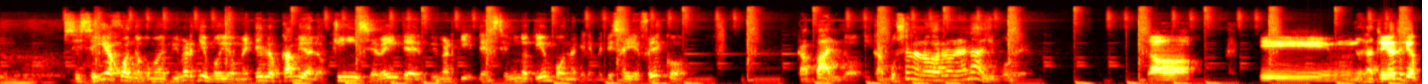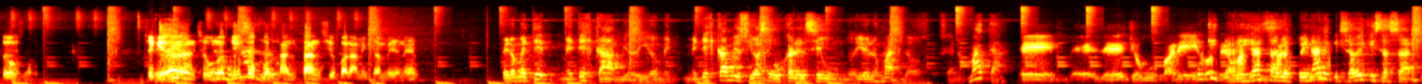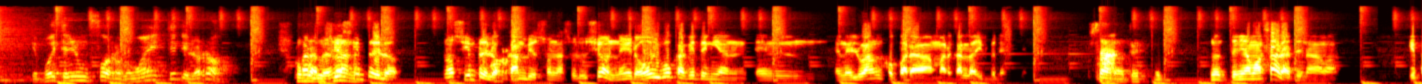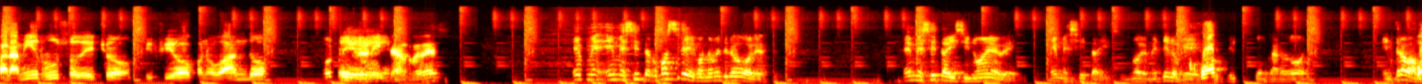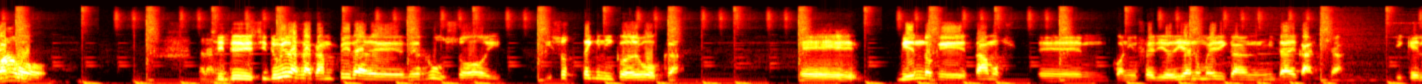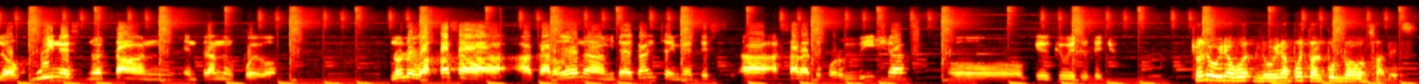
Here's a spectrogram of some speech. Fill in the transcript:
si seguía jugando como de primer tiempo, digo, metés los cambios a los 15, 20 del, primer del segundo tiempo, onda que le metés aire fresco, Capaldo y Campuzano no agarraron a nadie, pobre. No. Y. sí, es cierto. Se quedaron en el segundo tiempo por cansancio para mí también, ¿eh? Pero metés, metés cambio, digo, metés cambio si vas a buscar el segundo. Digo, los, los, o sea, nos mata. Sí, de hecho, Bufarí. ¿Por qué te arriesgás a los penales que sabés que es azar? Que podés tener un forro como este que lo roba. Bueno, pero no siempre, no siempre los cambios son la solución, negro. Hoy Boca, ¿qué tenían en, en el banco para marcar la diferencia? Zárate. no teníamos a Zárate nada más. Que para mí, Russo, de hecho, pifió con Obando. ¿Por qué al revés? MZ, ¿cómo hace cuando mete los goles? MZ19. MZ19, mete lo que se con Cardona. Entraba Mau. Si, si, tuvieras la campera de, de Russo hoy y sos técnico de Boca, eh, viendo que estamos eh, con inferioridad numérica en mitad de cancha y que los winners no estaban entrando en juego, ¿no lo bajás a, Cardona a mitad de cancha y metes a, Zárate por Villa? ¿O qué hubieses hecho? Yo lo hubiera, lo hubiera puesto al Pulpo González.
